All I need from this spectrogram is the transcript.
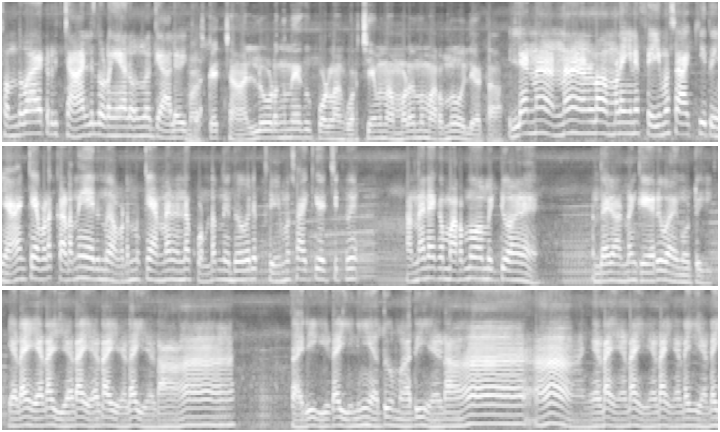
സ്വന്തമായിട്ടൊരു ചാനൽ തുടങ്ങിയാലോ എന്നൊക്കെ ആലോചിക്കും ചാനൽ തുടങ്ങുന്നതൊക്കെ കൊള്ളാം. കുറച്ച് കഴിയുമ്പോൾ നമ്മളൊന്നും മറന്നു പോയില്ല കേട്ടാ. ഇല്ല അണ്ണ അണ്ണനാണല്ലോ നമ്മളിങ്ങനെ ഫേമസ് ആക്കിയത്. ഞാനൊക്കെ എവിടെ കടന്നായിരുന്നു? അവിടെ നിന്നൊക്കെ അണ്ണൻ എന്നെ കൊണ്ടുവന്ന് ഇതുപോലെ ഫേമസ് ആക്കി വെച്ചിട്ട് അണ്ണനെയൊക്കെ മറന്നു പോകാൻ പറ്റുമോ അങ്ങനെ എന്തായാലും അണ്ണൻ കയറി പോയി അങ്ങോട്ട് എടാ എടാ എടാ എടാ എടാ എടാ. തരി ഇട ഇനി അത് മതി എടാ. ആ എടാ എടാ എടാ എടാ എടാ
